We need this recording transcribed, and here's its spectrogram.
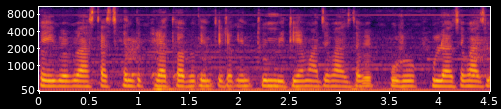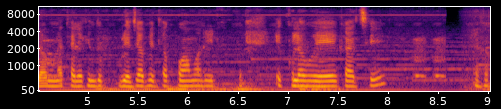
এইভাবে আস্তে আস্তে কিন্তু ফেরাতে হবে, কিন্তু এটা কিন্তু মিডিয়াম আঁচে ভাজতে হবে। পুরো ফুল আছে, ভাজলাম না, তাহলে কিন্তু পুড়ে যাবে। দেখো, আমার এগুলো হয়ে গেছে। এক এক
